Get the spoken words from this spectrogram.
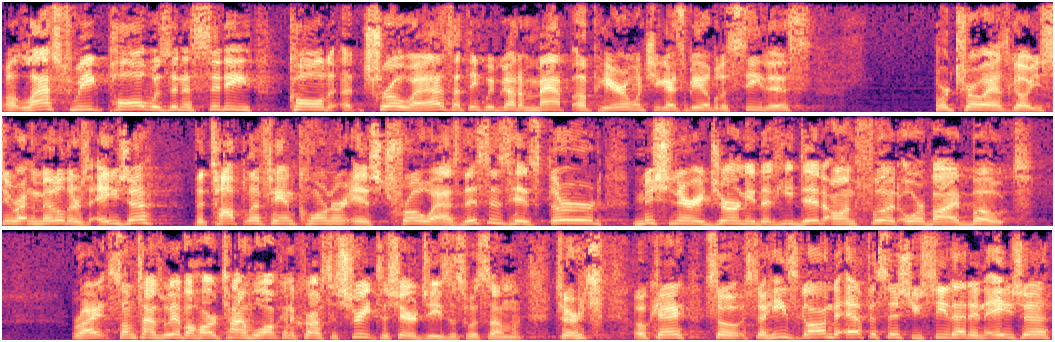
Uh, last week, Paul was in a city called uh, Troas. I think we've got a map up here. I want you guys to be able to see this. Where'd Troas go? You see right in the middle, there's Asia. The top left hand corner is Troas. This is his third missionary journey that he did on foot or by boat. Right? Sometimes we have a hard time walking across the street to share Jesus with someone. Church, okay? So, so he's gone to Ephesus. You see that in Asia.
